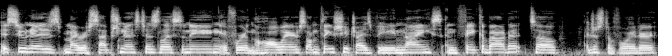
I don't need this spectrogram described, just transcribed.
As soon as my receptionist is listening, if we're in the hallway or something, she tries being nice and fake about it. So I just avoid her.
